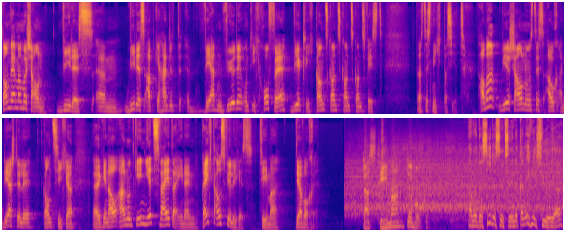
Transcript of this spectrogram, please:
dann werden wir mal schauen, wie das, ähm, wie das abgehandelt äh, werden würde. Und ich hoffe wirklich ganz, ganz, ganz, ganz fest, dass das nicht passiert. Aber wir schauen uns das auch an der Stelle ganz sicher äh, genau an und gehen jetzt weiter in ein recht ausführliches Thema der Woche. Das Thema der Woche. Aber dass Sie das nicht sehen, da kann ich nichts für, ja?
